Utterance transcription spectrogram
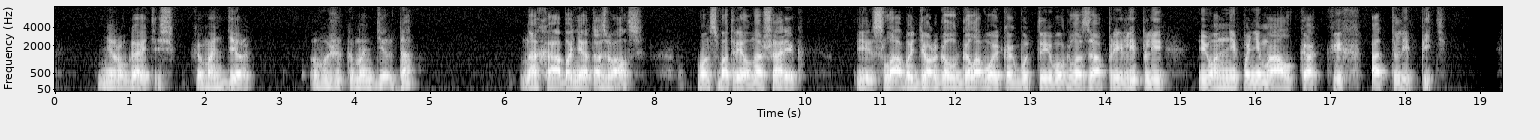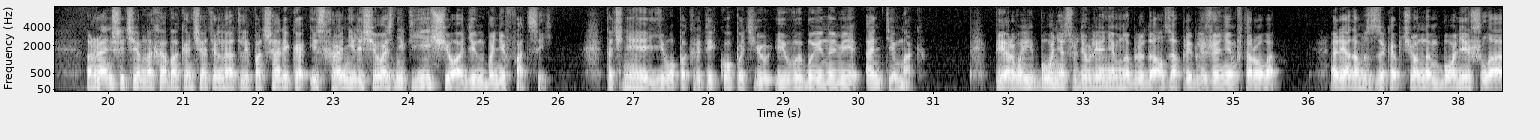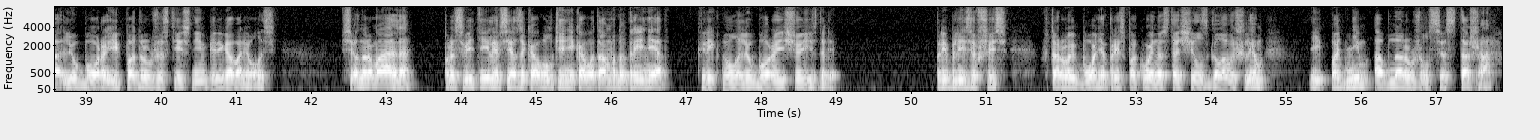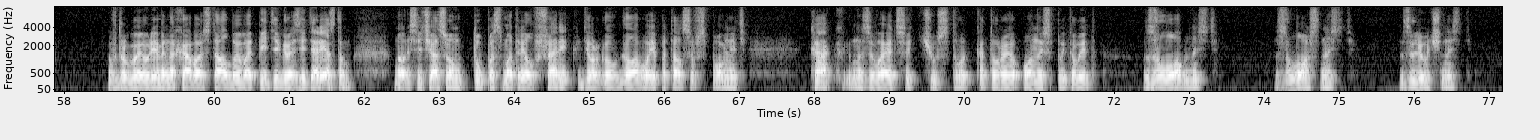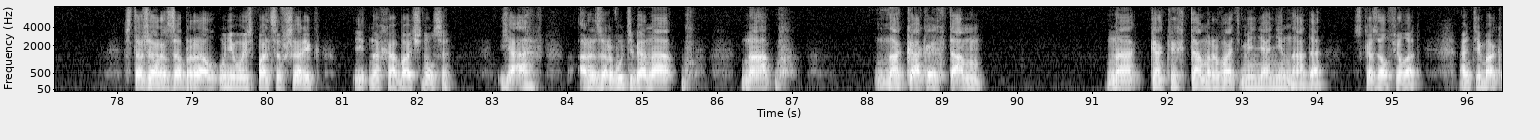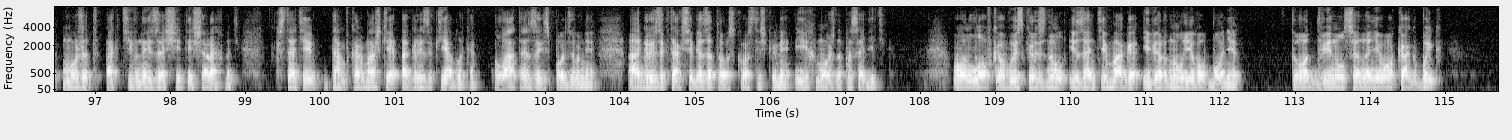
Не ругайтесь, командир. Вы же командир, да? Нахаба не отозвался. Он смотрел на шарик и слабо дергал головой, как будто его глаза прилипли и он не понимал, как их отлепить. Раньше, чем Нахаба окончательно отлип от шарика, из хранилища возник еще один бонифаций. Точнее, его покрытый копотью и выбоинами антимаг. Первый Боня с удивлением наблюдал за приближением второго. Рядом с закопченным Бонни шла Любора и подружески с ним переговаривалась. «Все нормально», Просветили все закоулки, никого там внутри нет!» – крикнула Любора еще издали. Приблизившись, второй Боня преспокойно стащил с головы шлем, и под ним обнаружился стажар. В другое время Нахаба стал бы вопить и грозить арестом, но сейчас он тупо смотрел в шарик, дергал головой и пытался вспомнить, как называется чувство, которое он испытывает. Злобность? злостность, злючность. Стажар забрал у него из пальцев шарик и нахаба очнулся. «Я разорву тебя на... на... на как их там...» «На как их там рвать меня не надо», – сказал Филат. «Антимаг может активной защитой шарахнуть. Кстати, там в кармашке огрызок яблока. Плата за использование. А огрызок так себе, зато с косточками. Их можно посадить». Он ловко выскользнул из антимага и вернул его Бонни. Тот двинулся на него как бык.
